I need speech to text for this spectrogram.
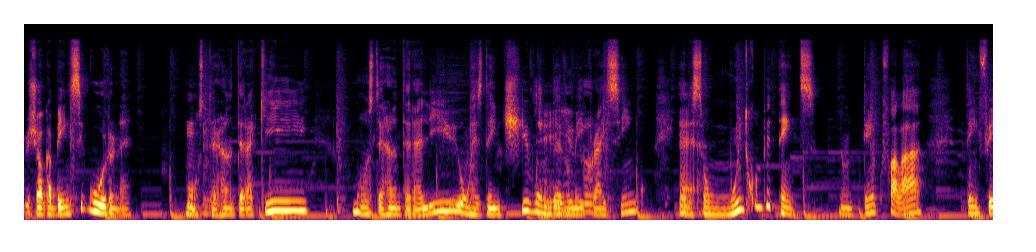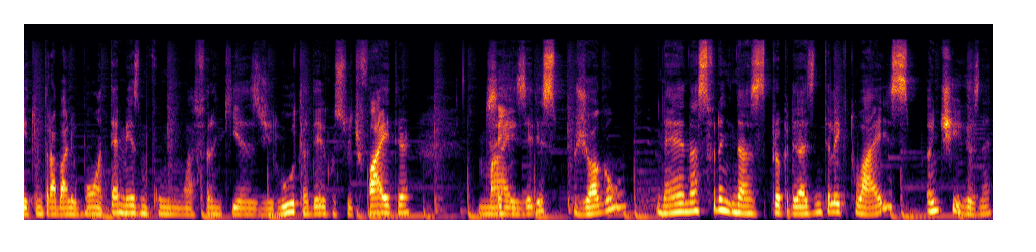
joga bem seguro, né? Monster Hunter aqui, Monster Hunter ali, um Resident Evil, um Devil May. Cry 5. Eles É. são muito competentes, não tenho o que falar. Tem feito um trabalho bom até mesmo com as franquias de luta dele, com Street Fighter. Mas eles jogam né, nas, fran- nas propriedades intelectuais antigas, né?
